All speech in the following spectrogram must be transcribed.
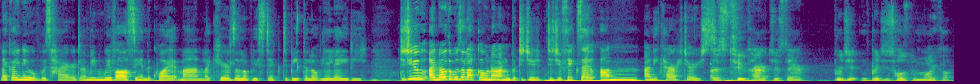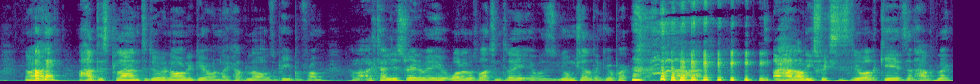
like I knew it was hard. I mean, we've all seen The Quiet Man. Like, here's a lovely stick to beat the lovely lady. Did you? I know there was a lot going on, but did you did you fix out on any characters? There's two characters there, Bridget and Bridget's husband Michael. Now, I Okay. had I had this plan to do what I normally do and like have loads of people from. And I'll tell you straight away what I was watching today. It was young Sheldon Cooper. and I had all these fixes to do all the kids and have like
